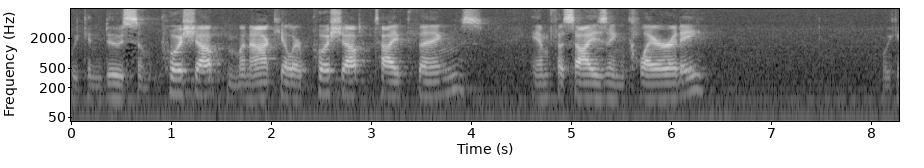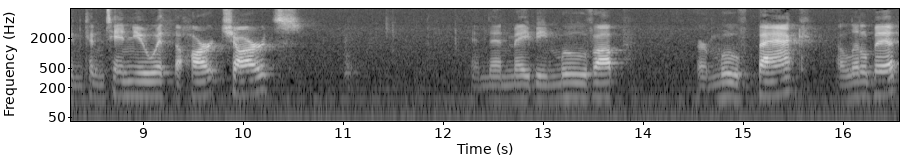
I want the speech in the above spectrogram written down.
We can do some push up, monocular push up type things, emphasizing clarity. We can continue with the Hart charts and then maybe move up or move back a little bit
